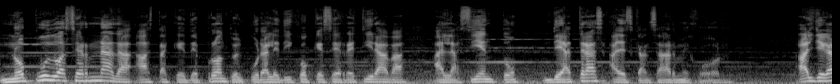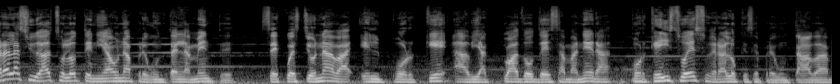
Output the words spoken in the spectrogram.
No pudo hacer nada hasta que de pronto el cura le dijo que se retiraba al asiento de atrás a descansar mejor. Al llegar a la ciudad solo tenía una pregunta en la mente. Se cuestionaba el por qué había actuado de esa manera, por qué hizo eso, era lo que se preguntaba.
